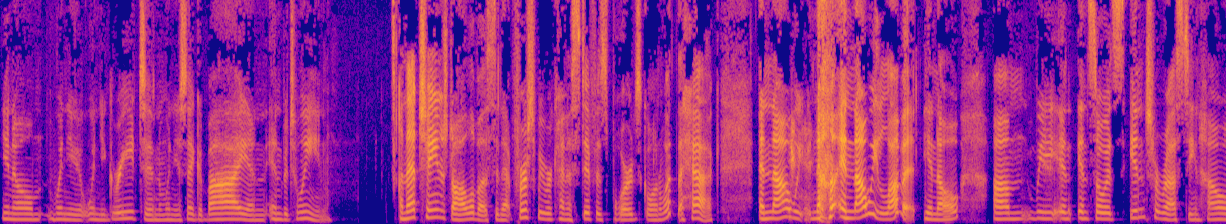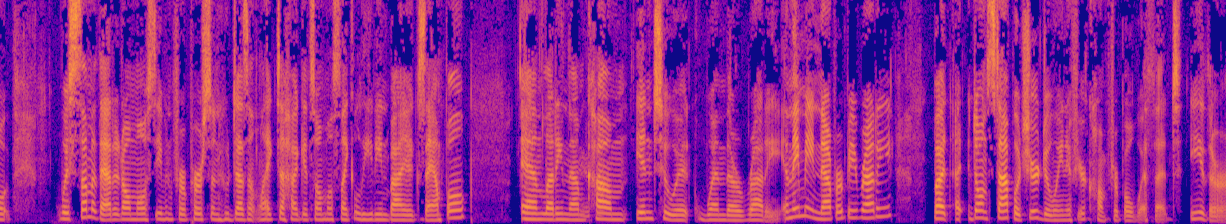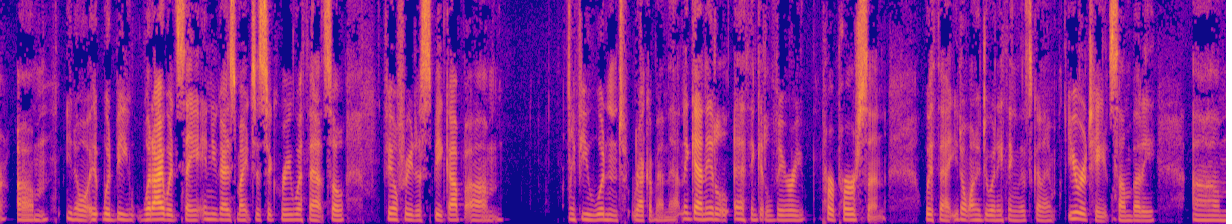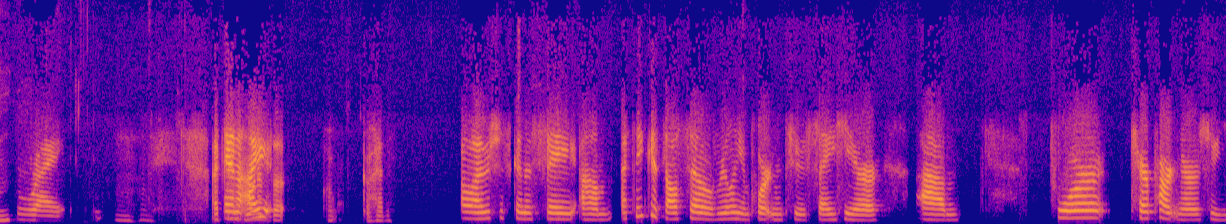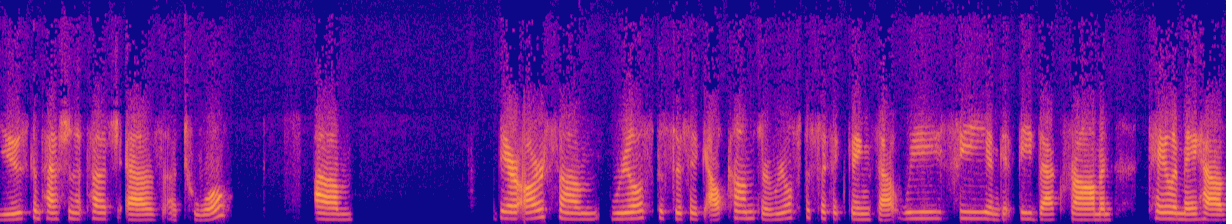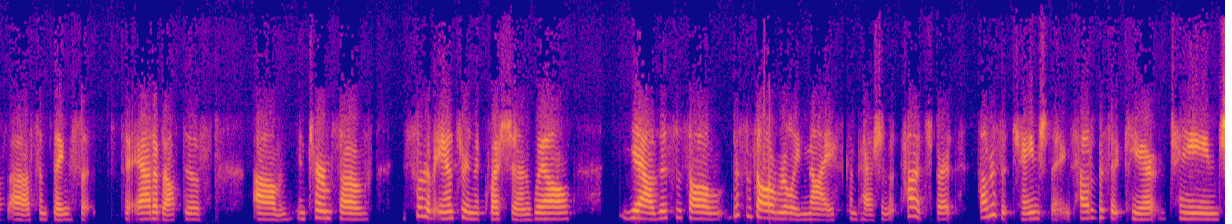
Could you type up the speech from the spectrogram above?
you know, when you when you greet and when you say goodbye and in between. And that changed all of us. And at first, we were kind of stiff as boards, going, "What the heck?" And now we now and now we love it. You know, um, we and, and so it's interesting how with some of that, it almost even for a person who doesn't like to hug, it's almost like leading by example and letting them come into it when they're ready. And they may never be ready, but uh, don't stop what you're doing if you're comfortable with it either. Um, you know, it would be what I would say, and you guys might disagree with that. So feel free to speak up um, if you wouldn't recommend that. And again, it'll I think it'll vary per person with that. You don't want to do anything that's going to irritate somebody. Um, right. Mm-hmm. I think and one I, of the. Oh, go ahead. Oh, I was just going to say, um, I think it's also really important to say here um, for care partners who use compassionate touch as a tool, um, there are some real specific outcomes or real specific things that we see and get feedback from. And Kayla may have uh, some things to add about this um, in terms of sort of answering the question, well, yeah, this is all this is all really nice, compassionate touch, but how does it change things? How does it care, change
